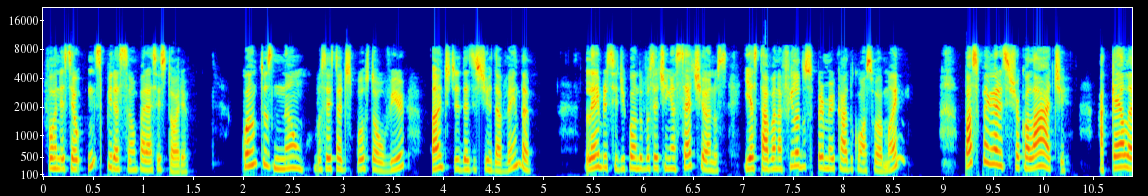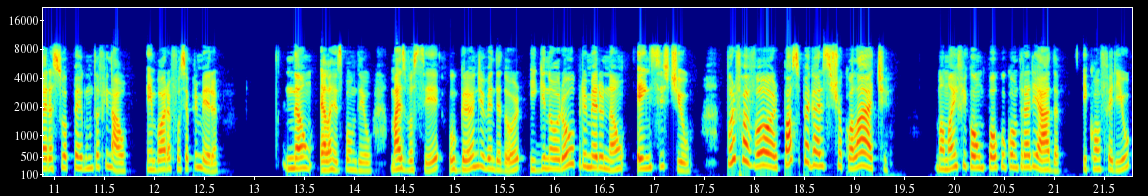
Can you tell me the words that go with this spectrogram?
forneceu inspiração para essa história. Quantos não você está disposto a ouvir antes de desistir da venda? Lembre-se de quando você tinha 7 anos e estava na fila do supermercado com a sua mãe? Posso pegar esse chocolate? Aquela era sua pergunta final, embora fosse a primeira. Não, ela respondeu, mas você, o grande vendedor, ignorou o primeiro não e insistiu. Por favor, posso pegar esse chocolate? Mamãe ficou um pouco contrariada e conferiu,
